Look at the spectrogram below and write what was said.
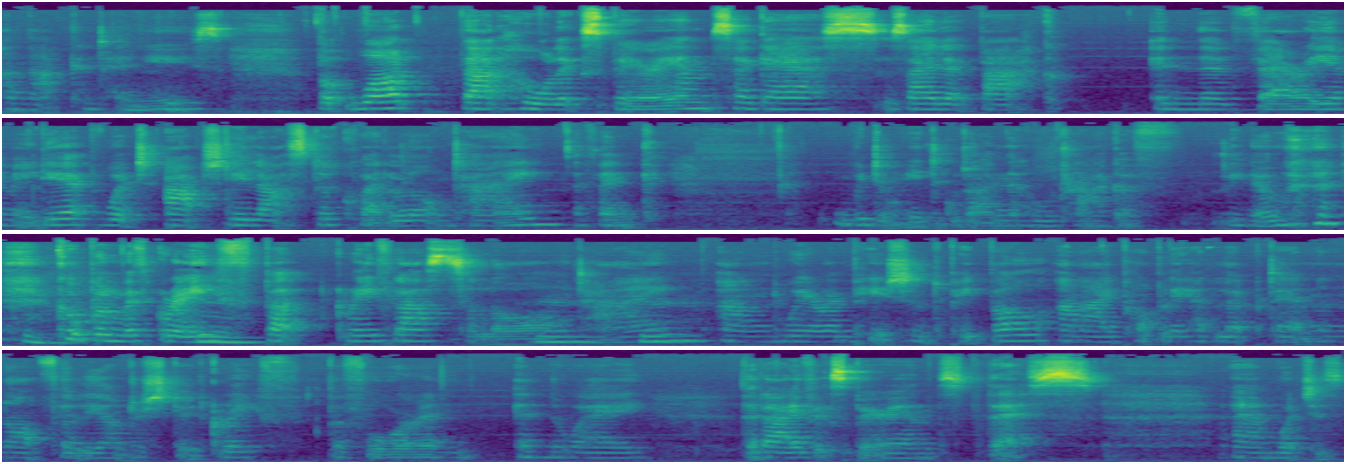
and that continues. But what that whole experience I guess as I look back in the very immediate which actually lasted quite a long time. I think we don't need to go down the whole track of you know coping with grief but grief lasts a long Mm, time and we're impatient people and I probably had looked in and not fully understood grief before in, in the way that I've experienced this um, which is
